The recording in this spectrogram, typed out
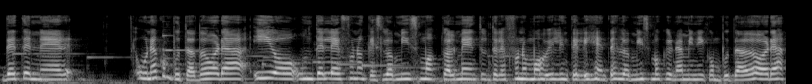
de tener una computadora y o un teléfono, que es lo mismo actualmente, un teléfono móvil inteligente es lo mismo que una mini computadora.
